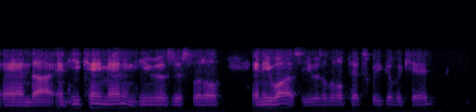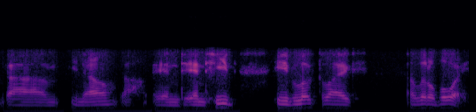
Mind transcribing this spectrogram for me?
And uh, and he came in and he was just little, and he was he was a little pipsqueak of a kid, um, you know, and and he he looked like a little boy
